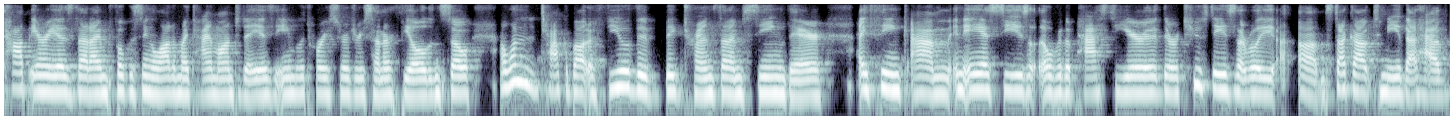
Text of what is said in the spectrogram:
top areas that I'm focusing a lot of my time on today is the ambulatory surgery center field. And so I wanted to talk about a few of the big trends that I'm seeing there. I think um, in ASCs over the past year, there are two states that really um, stuck out to me that have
